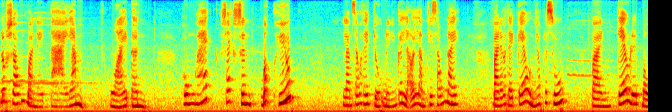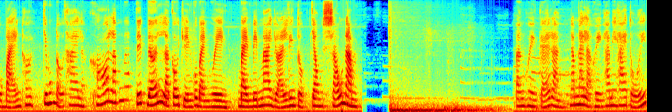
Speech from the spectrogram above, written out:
Lúc sống bà này tà dâm ngoại tình hung ác sát sinh bất hiếu. Làm sao có thể chuộc được những cái lỗi lầm khi sống đây? Bà này có thể kéo con nhóc đó xuống và kéo để bầu bạn thôi chứ muốn đầu thai là khó lắm á tiếp đến là câu chuyện của bạn Huyền bạn bị ma dọa liên tục trong 6 năm bạn Huyền kể rằng năm nay là Huyền 22 tuổi.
